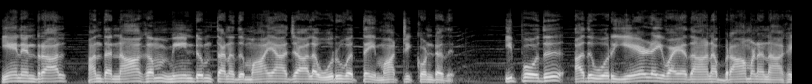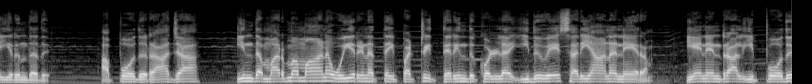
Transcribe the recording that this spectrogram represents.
ஏனென்றால் அந்த நாகம் மீண்டும் தனது மாயாஜால உருவத்தை மாற்றிக்கொண்டது இப்போது அது ஒரு ஏழை வயதான பிராமணனாக இருந்தது. அப்போது ராஜா இந்த மர்மமான உயிரினத்தை பற்றி தெரிந்து கொள்ள இதுவே சரியான நேரம். ஏனென்றால் இப்போது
